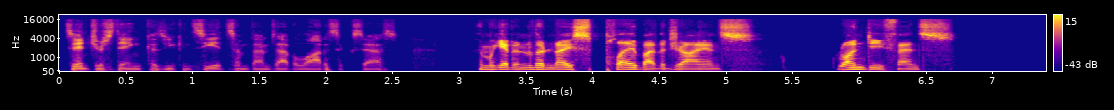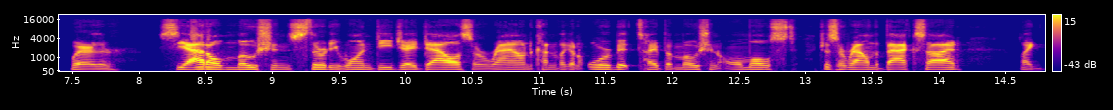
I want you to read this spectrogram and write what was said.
it's interesting because you can see it sometimes have a lot of success. And we get another nice play by the Giants run defense, where Seattle motions 31 DeeJay Dallas around, kind of like an orbit type of motion, almost just around the backside like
